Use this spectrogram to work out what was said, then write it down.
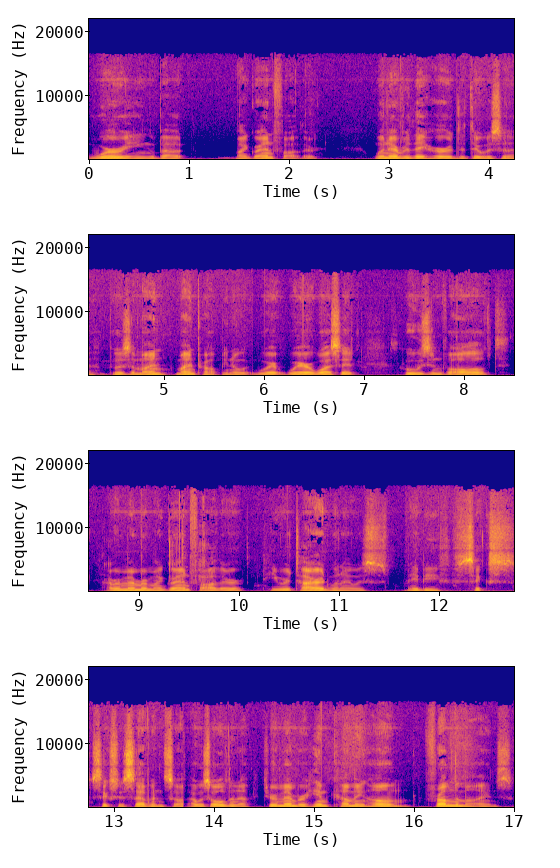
worrying about my grandfather whenever they heard that there was a there was a mine mine problem. You know, where where was it? Who was involved? I remember my grandfather. He retired when I was maybe six six or seven, so I was old enough to remember him coming home from the mines,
